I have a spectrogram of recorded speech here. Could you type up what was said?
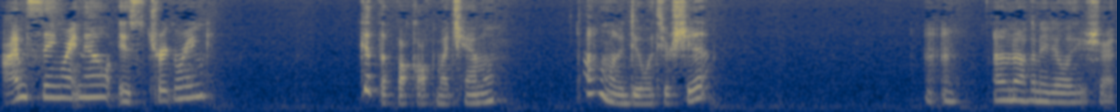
I'm saying right now is triggering, get the fuck off my channel. I don't want to deal with your shit. Mm-mm. I'm not going to deal with your shit.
